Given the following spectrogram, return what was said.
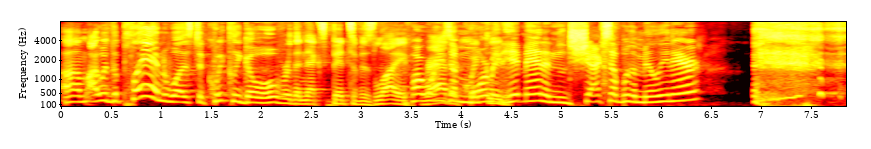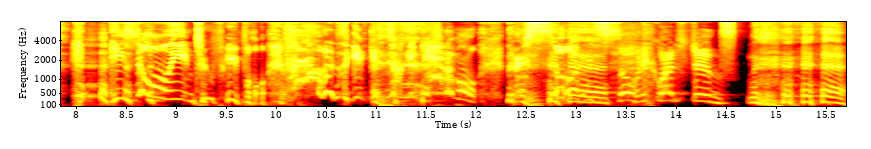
Um, I was the plan was to quickly go over the next bits of his life. Part where he's a rather Mormon hitman and shacks up with a millionaire? He's still only eating two people. How does it get Kentucky cannibal? There's so, there's so many questions.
